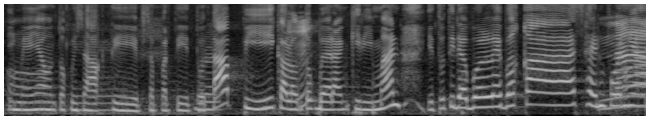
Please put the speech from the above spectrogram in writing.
emailnya untuk bisa aktif seperti itu. Tapi kalau untuk barang kiriman itu tidak boleh bekas handphonenya.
